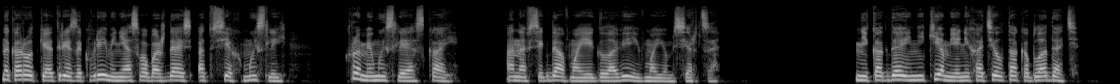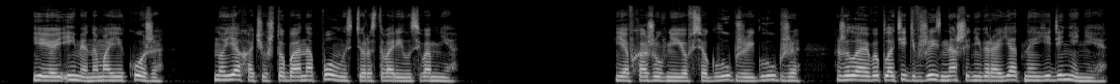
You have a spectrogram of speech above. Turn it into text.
на короткий отрезок времени освобождаясь от всех мыслей, кроме мыслей о Скай. Она всегда в моей голове и в моем сердце. Никогда и никем я не хотел так обладать. Ее имя на моей коже, но я хочу, чтобы она полностью растворилась во мне. Я вхожу в нее все глубже и глубже, желая воплотить в жизнь наше невероятное единение.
